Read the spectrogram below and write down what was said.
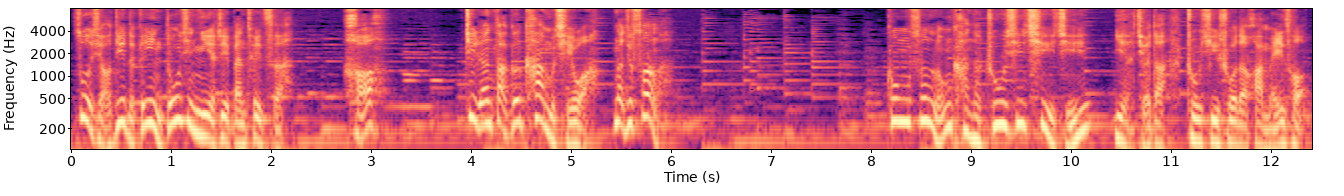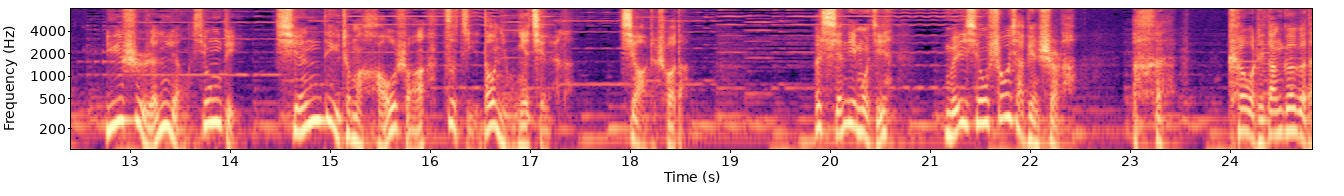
做小弟的给你东西你也这般推辞？好，既然大哥看不起我，那就算了。公孙龙看到朱熹气急，也觉得朱熹说的话没错。一世人两兄弟，贤弟这么豪爽，自己倒扭捏起来了，笑着说道：“贤弟莫急，为兄收下便是了。可我这当哥哥的……”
